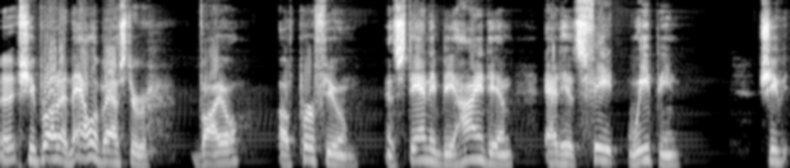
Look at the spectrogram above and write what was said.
Uh, she brought an alabaster vial of perfume and standing behind him at his feet weeping, she,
